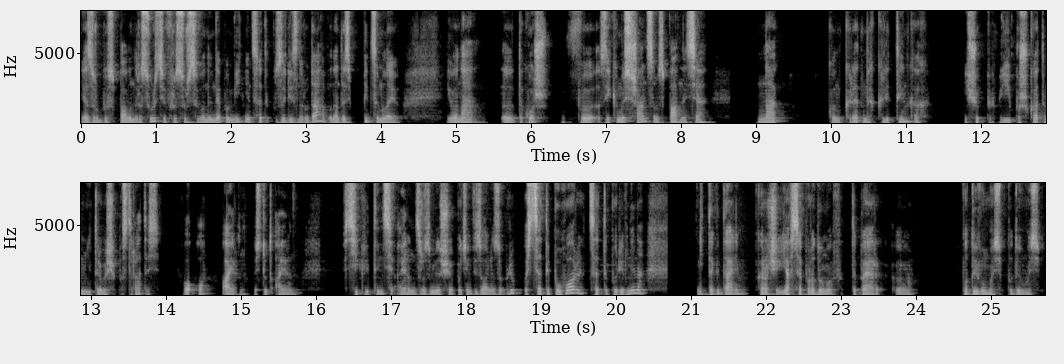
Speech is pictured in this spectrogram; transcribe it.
я зробив спавн ресурсів. Ресурси вони непомітні, це типу залізна руда, вона десь під землею. І вона е, також в, з якимось шансом спавниться на конкретних клітинках. І щоб її пошукати, мені треба ще постаратись. О, о, Айрон. Ось тут Айрон. В цій клітинці Айрон. Зрозуміло, що я потім візуально зроблю. Ось це типу гори, це типу рівнина і так далі. Коротше, я все продумав. Тепер е, подивимось, подивимось.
